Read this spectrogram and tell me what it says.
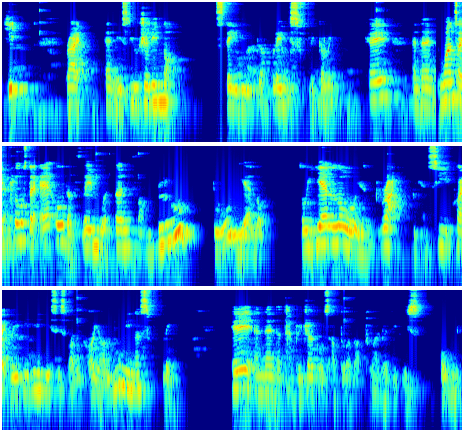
heat, right? and it's usually not steady. The flame is flickering. Okay, and then once I close the air hole, the flame will turn from blue to yellow. So yellow is bright. You can see quite readily. This is what we call your luminous flame. Okay, and then the temperature goes up to about 200 degrees only.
